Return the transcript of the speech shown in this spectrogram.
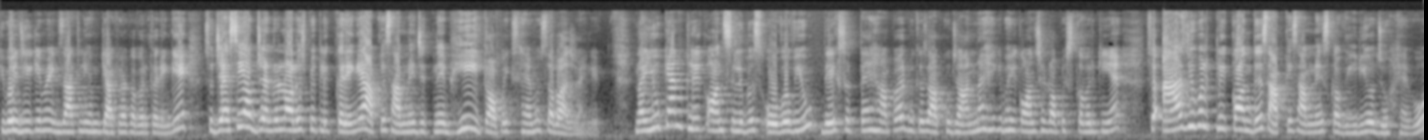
कि भाई जीके में एक्जैक्टली exactly हम क्या क्या कवर करेंगे? सो so, जैसे ही आप जनरल नॉलेज पे क्लिक करेंगे आपके सामने जितने भी टॉपिक्स हैं वो सब आ जाएँगे. ना you can click on syllabus overview देख सकते हैं यहाँ पर बिकॉज़ आपको जानना है कि भाई कौन से टॉपिक्स कवर किए हैं. So as you will click on this आपके सामने इसका वीडियो जो है वो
